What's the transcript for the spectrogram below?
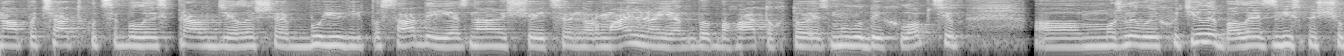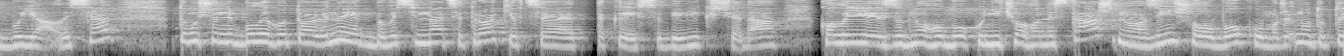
на початку це були справді лише бойові посади. І я знаю, що і це нормально, якби багато хто із молодих хлопців, можливо, і хотіли б, але звісно, що боялися, тому що не були готові. Ну, якби 18 років це такий собі вік ще, да? коли з одного боку нічого не страшно, а з іншого боку, може, ну тобто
